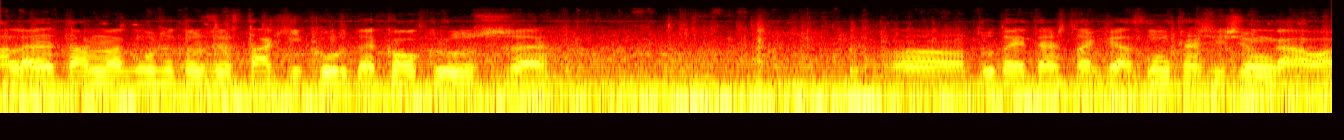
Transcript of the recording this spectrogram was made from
Ale tam na górze to już jest taki kurde koklusz, że... O, tutaj też ta gwiazdnica się ciągała.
